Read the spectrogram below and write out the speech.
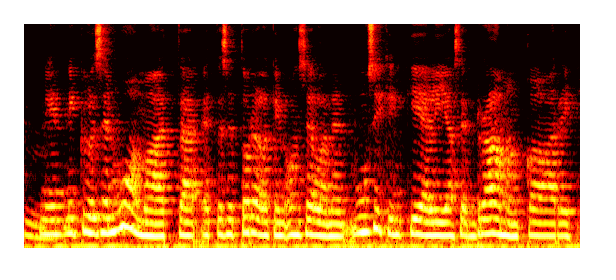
mm. niin, niin kyllä sen huomaa, että, että se todellakin on sellainen musiikin kieli ja se draaman kaari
